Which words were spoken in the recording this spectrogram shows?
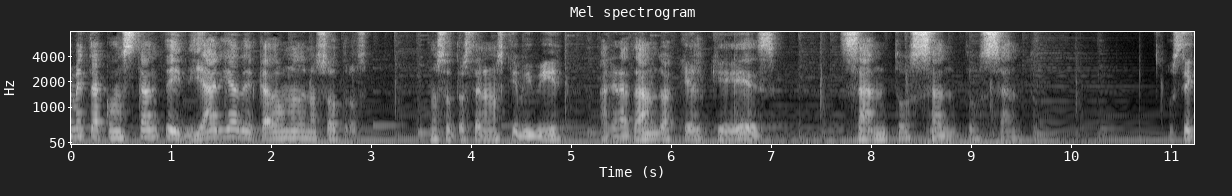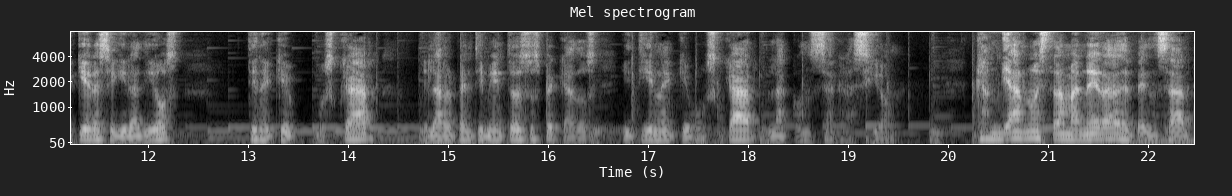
meta constante y diaria de cada uno de nosotros. Nosotros tenemos que vivir agradando a aquel que es santo, santo, santo. Usted quiere seguir a Dios, tiene que buscar el arrepentimiento de sus pecados y tiene que buscar la consagración cambiar nuestra manera de pensar,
